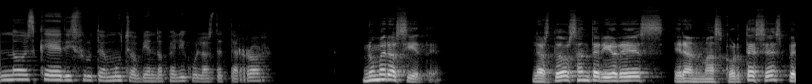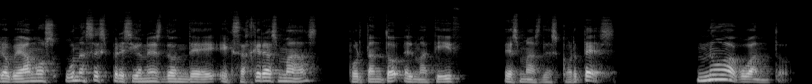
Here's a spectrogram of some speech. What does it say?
No es que disfrute mucho viendo películas de terror. Número 7. Las dos anteriores eran más corteses, pero veamos unas expresiones donde exageras más, por tanto el matiz es más descortés. No aguanto.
